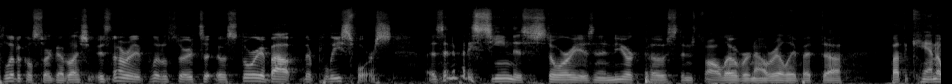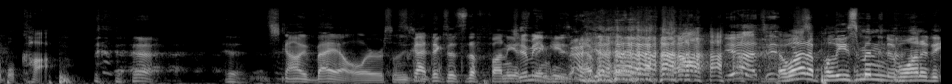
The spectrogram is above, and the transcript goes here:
political story. God bless you. It's not really a political story. It's a, a story about their police force. Has anybody seen this story? It's in the New York Post, and it's all over now, really. But uh, about the cannibal cop. Sky Valle or something. this guy thinks it's the funniest Jimmy- thing he's ever. yeah, it's, it, What a policeman who wanted to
